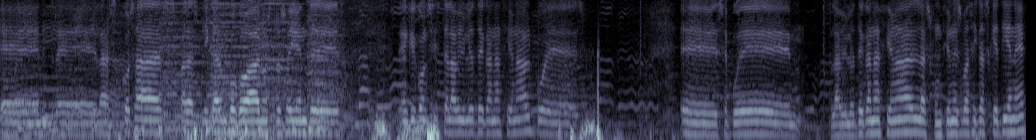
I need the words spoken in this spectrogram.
Eh, entre las cosas para explicar un poco a nuestros oyentes en qué consiste la Biblioteca Nacional, pues eh, se puede la Biblioteca Nacional, las funciones básicas que tiene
